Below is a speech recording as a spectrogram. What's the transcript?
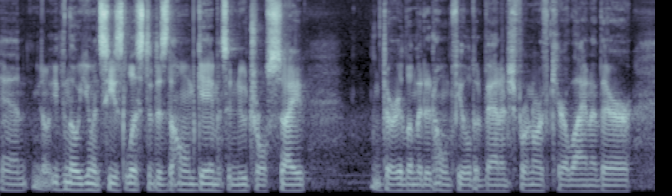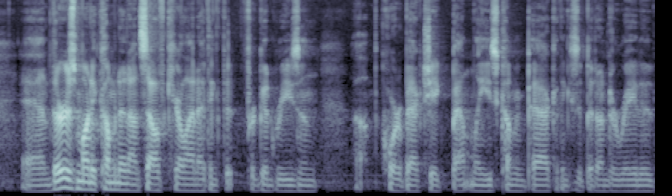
and you know even though UNC is listed as the home game, it's a neutral site. Very limited home field advantage for North Carolina there, and there is money coming in on South Carolina. I think that for good reason. Uh, quarterback Jake Bentley is coming back. I think he's a bit underrated,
